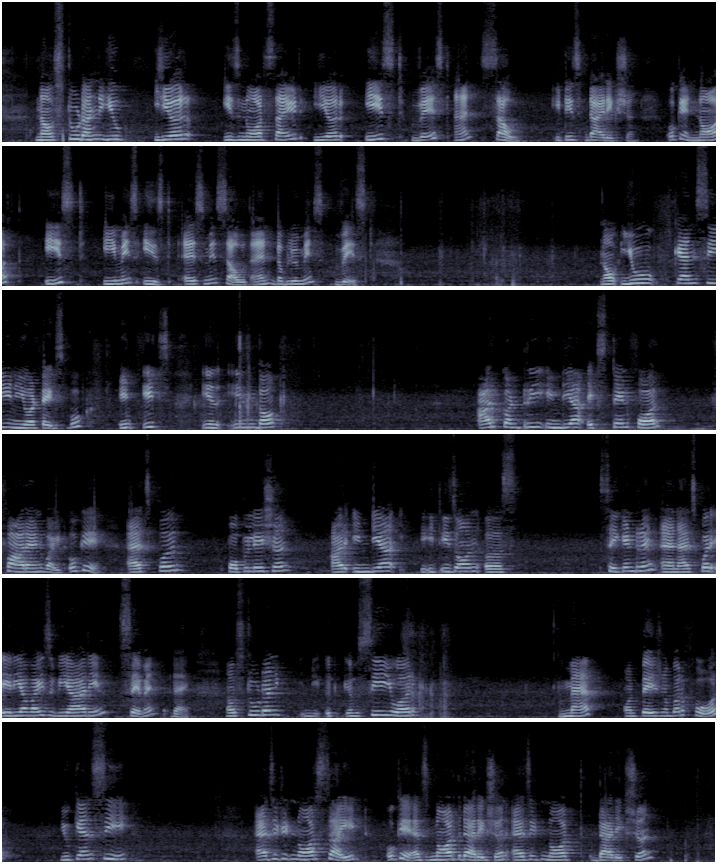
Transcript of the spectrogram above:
Now student you here is north side, here east west and south it is direction okay north east E means east, S means south, and W means west. Now you can see in your textbook in each in, in the our country India extend for far and wide. Okay, as per population, our India it is on uh, second rank and as per area wise we are in seventh rank. Now student see your map on page number 4 you can see as it is north side okay as north direction as it north direction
